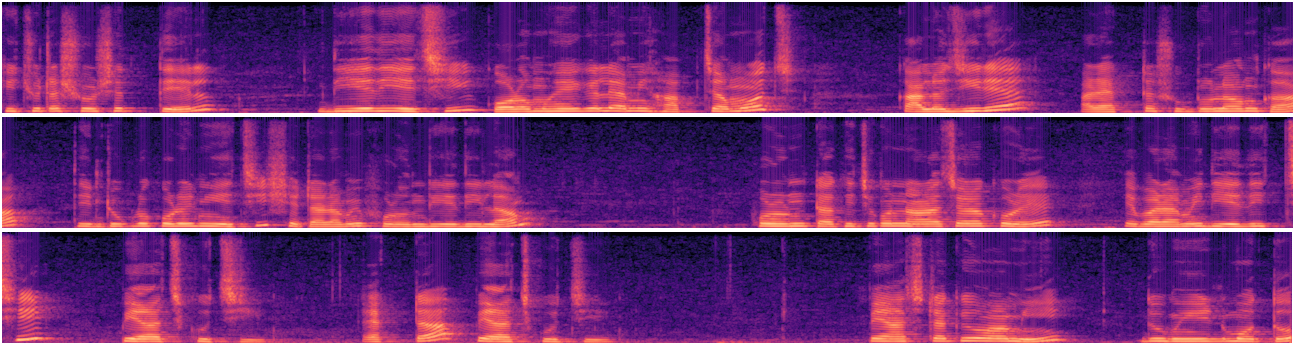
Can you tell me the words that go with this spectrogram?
কিছুটা সর্ষের তেল দিয়ে দিয়েছি। গরম হয়ে গেলে আমি হাফ চামচ কালো জিরে আর একটা শুকনো লঙ্কা তিন টুকরো করে নিয়েছি, সেটার আমি ফোড়ন দিয়ে দিলাম। ফোড়নটা কিছুক্ষণ নাড়াচাড়া করে এবার আমি দিয়ে দিচ্ছি পেঁয়াজ কুচি, একটা পেঁয়াজ কুচি। পেঁয়াজটাকেও আমি দু মিনিট মতো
